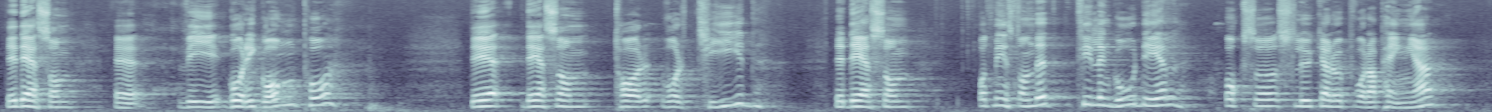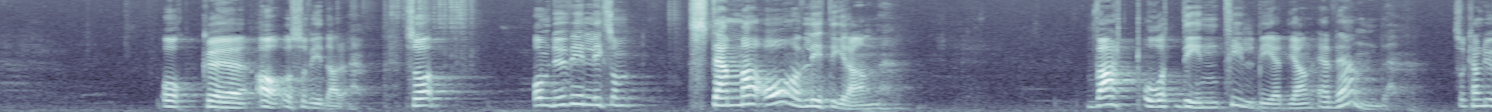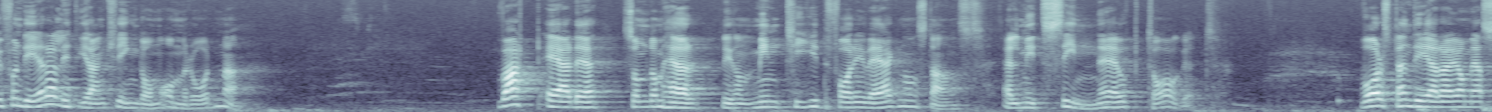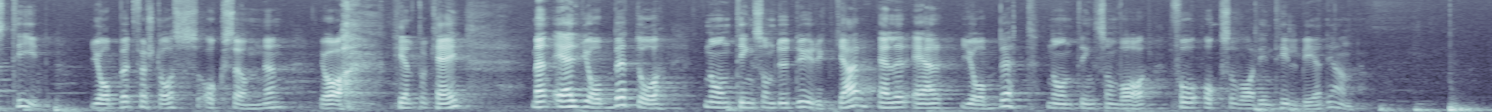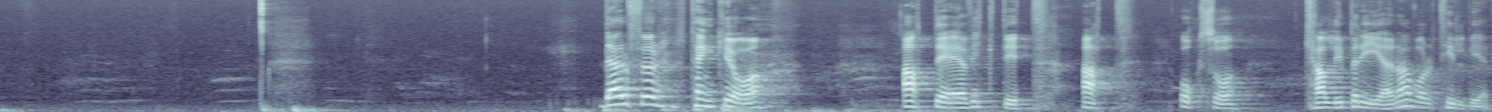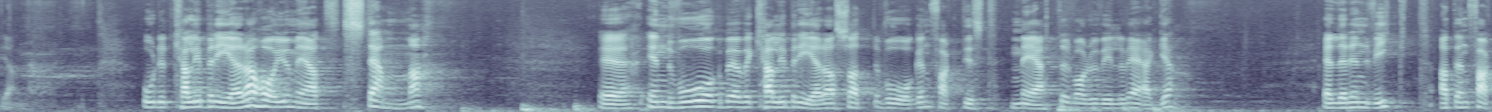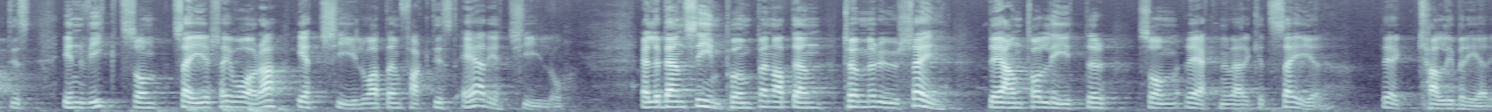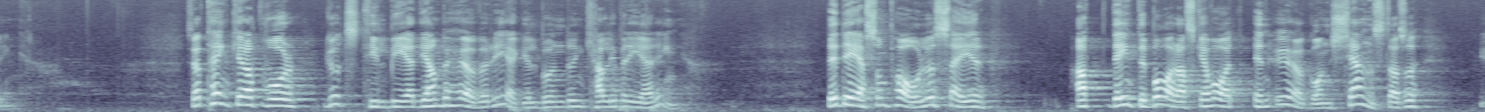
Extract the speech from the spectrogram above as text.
Det är det som eh, vi går igång på. Det är det som tar vår tid. Det är det som åtminstone till en god del också slukar upp våra pengar. Och, eh, ja, och så vidare. Så om du vill liksom stämma av lite grann vartåt din tillbedjan är vänd, så kan du fundera lite grann kring de områdena. Vart är det som de här, liksom, min tid far iväg någonstans? Eller mitt sinne är upptaget? Var spenderar jag mest tid? Jobbet förstås och sömnen. Ja, helt okej. Okay. Men är jobbet då någonting som du dyrkar eller är jobbet någonting som var, får också vara din tillbedjan? Därför tänker jag att det är viktigt att också kalibrera vår tillbedjan. Ordet kalibrera har ju med att stämma. Eh, en våg behöver kalibreras så att vågen faktiskt mäter vad du vill väga. Eller en vikt, att den faktiskt, en vikt som säger sig vara ett kilo, att den faktiskt är ett kilo. Eller bensinpumpen, att den tömmer ur sig det antal liter som räkneverket säger. Det är kalibrering. Så jag tänker att vår gudstillbedjan behöver regelbunden kalibrering. Det är det som Paulus säger, att det inte bara ska vara en ögontjänst, alltså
